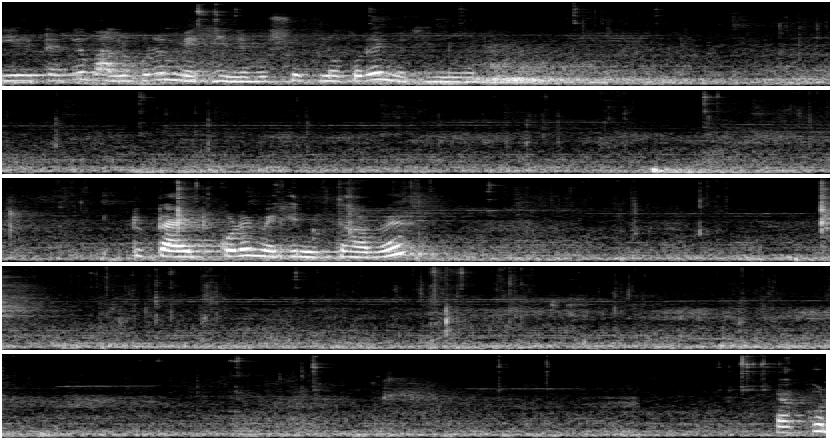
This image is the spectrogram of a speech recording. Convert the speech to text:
ইয়েটাকে ভালো করে মেখে নেব, শুকনো করে মেখে নেব। একটু টাইট করে মেখে নিতে হবে। এখন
